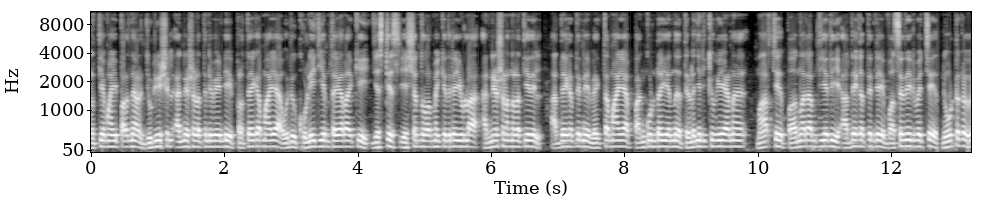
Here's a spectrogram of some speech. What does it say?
കൃത്യമായി പറഞ്ഞാൽ ജുഡീഷ്യൽ അന്വേഷണത്തിന് വേണ്ടി പ്രത്യേകമായ ഒരു കൊളീജിയം തയ്യാറാക്കി ജസ്റ്റിസ് യശ്വന്ത് വർമ്മയ്ക്കെതിരെയുള്ള അന്വേഷണം നടത്തിയതിൽ അദ്ദേഹത്തിന് വ്യക്തമായ പങ്കുണ്ട് എന്ന് തെളിഞ്ഞിരിക്കുകയാണ്. മാർച്ച് പതിനാലാം തീയതി അദ്ദേഹത്തിന്റെ വസതിയിൽ വെച്ച് നോട്ടുകൾ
